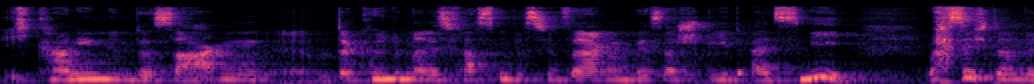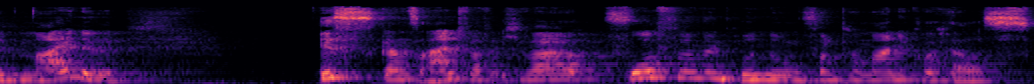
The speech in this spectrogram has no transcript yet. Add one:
ich kann Ihnen das sagen, äh, da könnte man jetzt fast ein bisschen sagen, besser spät als nie. Was ich damit meine, ist ganz einfach. Ich war vor Firmengründung von Pamanico Health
